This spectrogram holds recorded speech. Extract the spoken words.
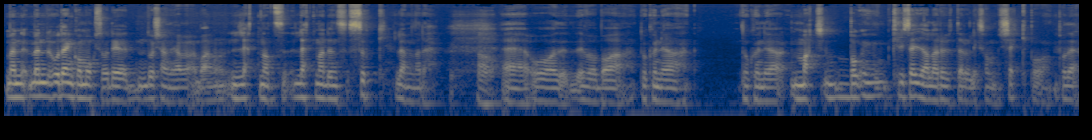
Men, men, och den kom också. Det, då kände jag bara en lättnads, lättnadens suck lämnade. Ja. Eh, och det var bara, då kunde jag, då kunde jag match, bo, kryssa i alla rutor och liksom check på, på det.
